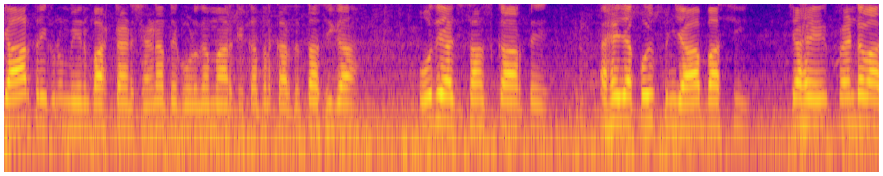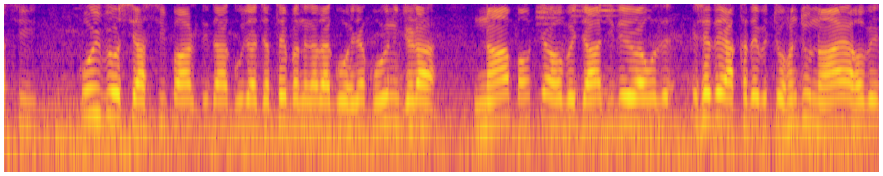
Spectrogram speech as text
4 ਤਰੀਕ ਨੂੰ ਮੇਨ ਬੱਸ ਸਟੈਂਡ ਸ਼ਹਿਣਾ ਤੇ ਗੋਲੀਆਂ ਮਾਰ ਕੇ ਕਤਲ ਕਰ ਦਿੱਤਾ ਸੀਗਾ। ਉਹਦੇ ਅੱਜ ਸੰਸਕਾਰ ਤੇ ਇਹੋ ਜਿਹਾ ਕੋਈ ਪੰਜਾਬ ਵਾਸੀ, ਚਾਹੇ ਪਿੰਡ ਵਾਸੀ, ਕੋਈ ਵੀ ਉਹ ਸਿਆਸੀ ਪਾਰਟੀ ਦਾ ਆਗੂ ਜਾਂ ਜਥੇਬੰਦੀਆਂ ਦਾ ਆਗੂ ਇਹੋ ਜਿਹਾ ਕੋਈ ਨਹੀਂ ਜਿਹੜਾ ਨਾ ਪਹੁੰਚਿਆ ਹੋਵੇ ਜਾਂ ਜਿਹਦੇ ਉਹਦੇ ਕਿਸੇ ਦੇ ਅੱਖ ਦੇ ਵਿੱਚੋਂ ਹੰਝੂ ਨਾ ਆਇਆ ਹੋਵੇ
